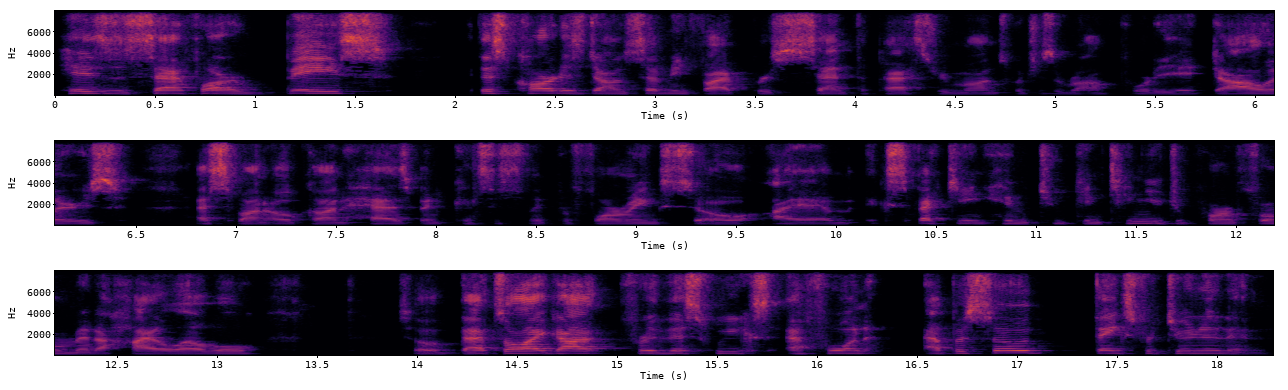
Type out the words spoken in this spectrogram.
His Sapphire base, this card is down 75% the past three months, which is around $48. Esteban Ocon has been consistently performing. So I am expecting him to continue to perform at a high level. So that's all I got for this week's F1 episode. Thanks for tuning in.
